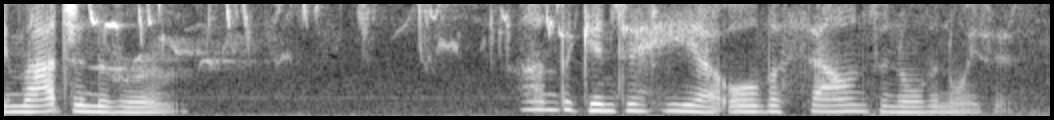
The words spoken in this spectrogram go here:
Imagine the room and begin to hear all the sounds and all the noises.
